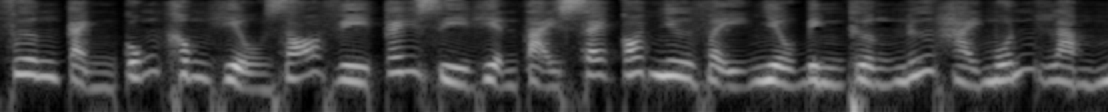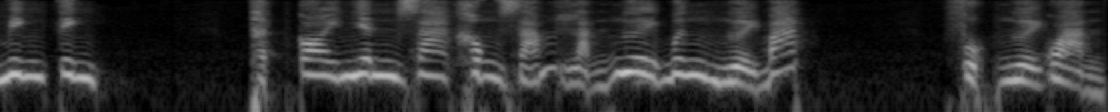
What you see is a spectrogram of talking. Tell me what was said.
Phương Cảnh cũng không hiểu rõ vì cái gì hiện tại sẽ có như vậy nhiều bình thường nữ hài muốn làm minh tinh. Thật coi nhân ra không dám lặn ngươi bưng người bát. Phục người quản.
